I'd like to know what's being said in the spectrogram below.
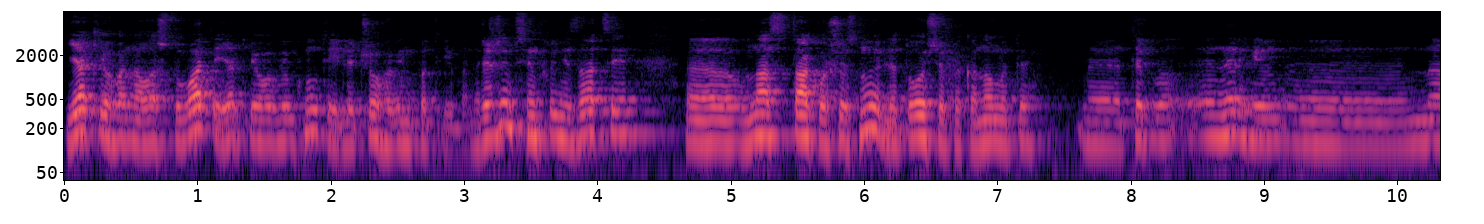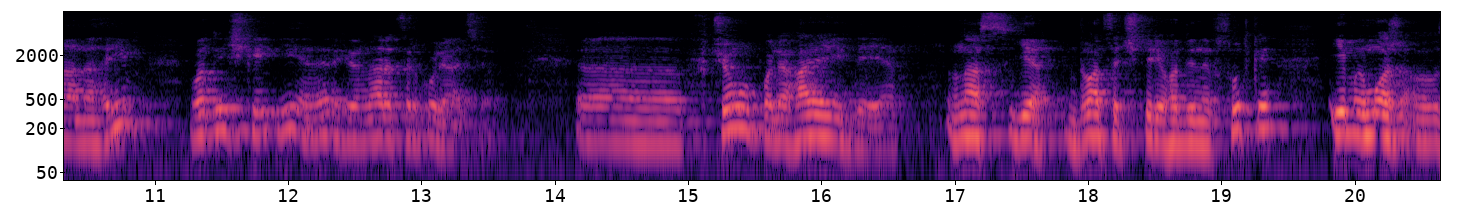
Як його налаштувати, як його вимкнути і для чого він потрібен? Режим синхронізації е, у нас також існує для того, щоб економити теплоенергію на нагрів водички і енергію на рециркуляцію. В чому полягає ідея? У нас є 24 години в сутки, і ми можемо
